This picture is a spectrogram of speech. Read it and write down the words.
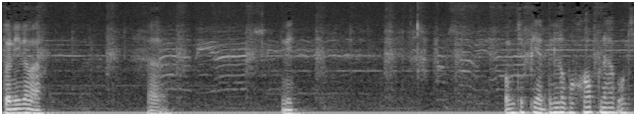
ตัวนี้ได้ไหมเออ นี่ ผมจะเปลี่ยนเป็นโรบคอปนะครับ โอเค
